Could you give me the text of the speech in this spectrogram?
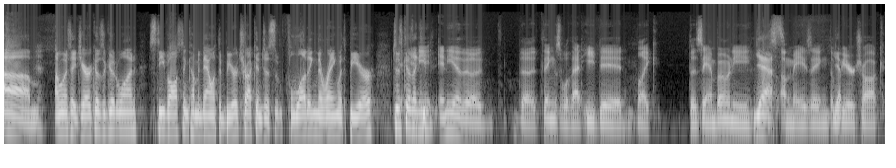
Um, I'm going to say Jericho's a good one. Steve Austin coming down with the beer truck and just flooding the ring with beer. Just because I Any, keep. any of the the things with that he did, like the Zamboni Yes. was amazing, the Yep. beer truck.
